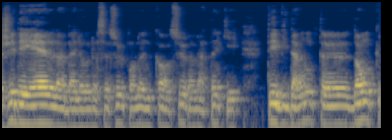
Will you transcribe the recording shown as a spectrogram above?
GDL, ben là, c'est sûr qu'on a une cassure un matin qui est évidente. donc,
